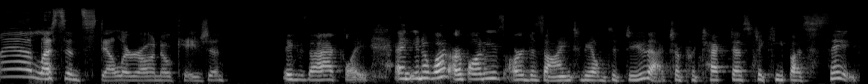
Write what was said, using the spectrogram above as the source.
eh, less than stellar on occasion. Exactly. And you know what? Our bodies are designed to be able to do that, to protect us, to keep us safe.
